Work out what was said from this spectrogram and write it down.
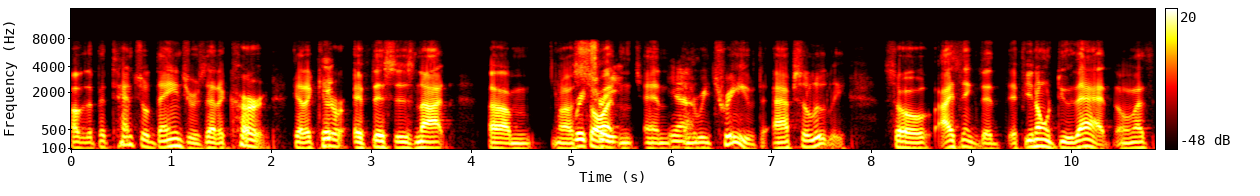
of the potential dangers that occur that occur if this is not um, uh, sought and and, yeah. and, retrieved. Absolutely. So I think that if you don't do that, unless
